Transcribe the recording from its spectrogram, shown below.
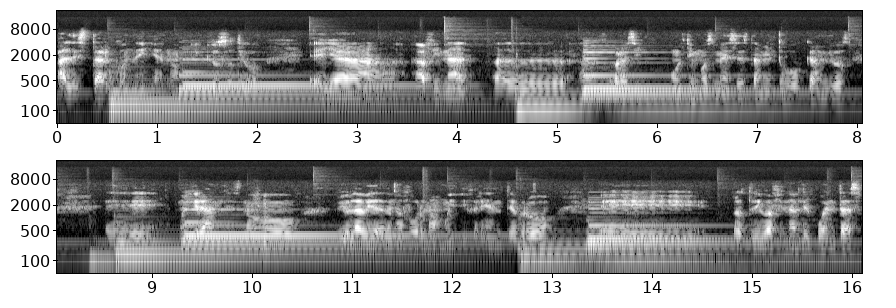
al estar con ella, ¿no? Incluso, digo, ella al final, ahora sí, últimos meses también tuvo cambios eh, muy grandes, ¿no? Vio la vida de una forma muy diferente, bro. Eh, pero te digo, a final de cuentas,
